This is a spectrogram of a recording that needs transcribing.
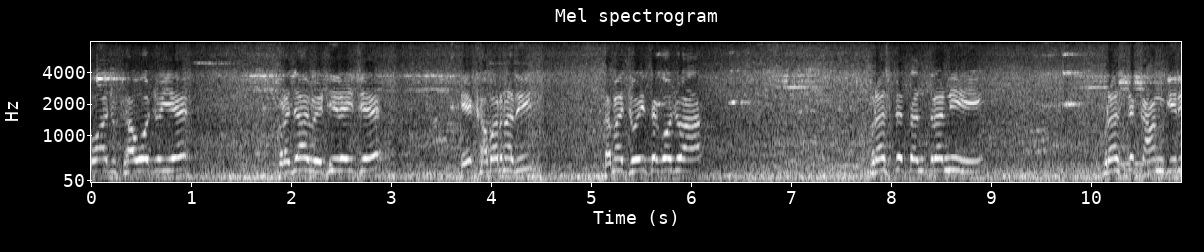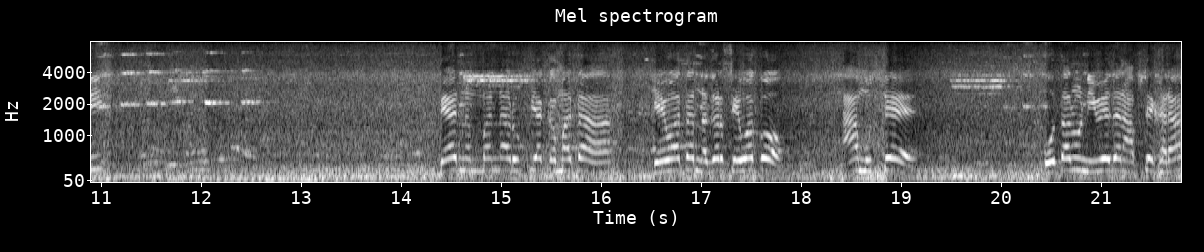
અવાજ ઉઠાવવો જોઈએ. પ્રજા વેઠી રહી છે. એ ખબર નથી. તમે જોઈ શકો છો આ ભ્રષ્ટ તંત્રની ભ્રષ્ટ કામગીરી. બે નંબરના રૂપિયા કમાતા કહેવાતા નગરસેવકો આ મુદ્દે પોતાનું નિવેદન આપશે ખરા?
